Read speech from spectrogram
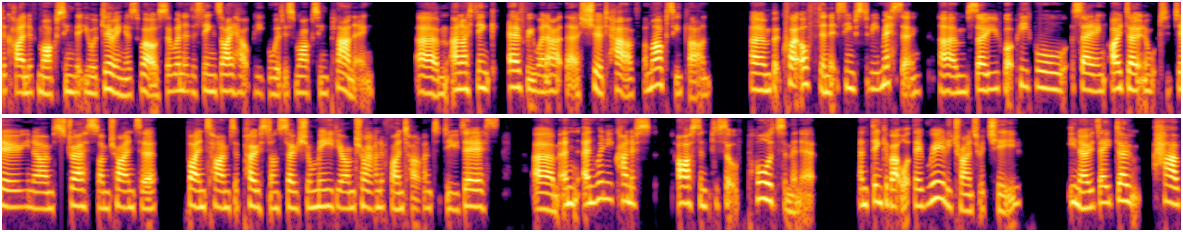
the kind of marketing that you're doing as well. So, one of the things I help people with is marketing planning. Um, and I think everyone out there should have a marketing plan. Um, but quite often it seems to be missing. Um, so, you've got people saying, I don't know what to do. You know, I'm stressed. I'm trying to find time to post on social media. I'm trying to find time to do this. Um, and and when you kind of ask them to sort of pause a minute and think about what they're really trying to achieve, you know, they don't have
